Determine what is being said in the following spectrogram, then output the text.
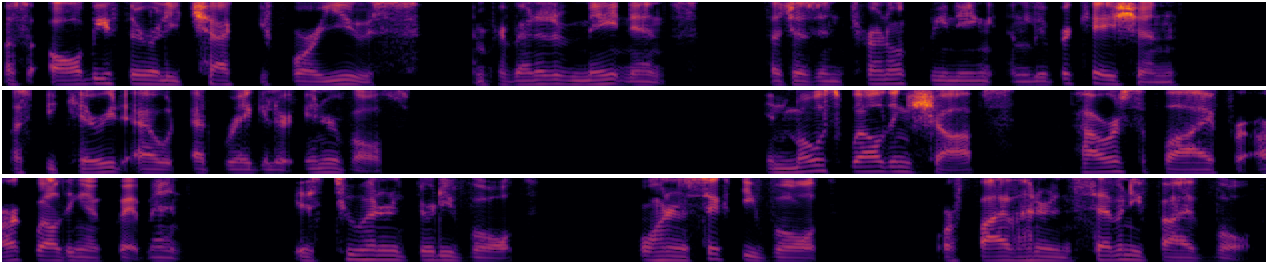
must all be thoroughly checked before use, and preventative maintenance, such as internal cleaning and lubrication, must be carried out at regular intervals. In most welding shops, the power supply for arc welding equipment is 230 volt, 460 volt, or 575 volt.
